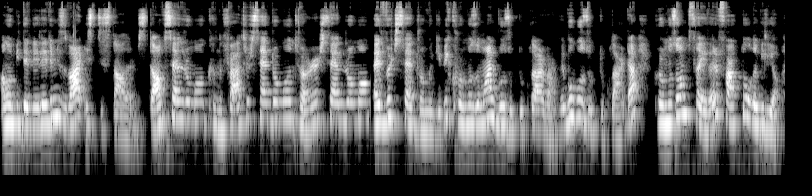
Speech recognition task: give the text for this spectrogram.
Ama bir de nelerimiz var? İstisnalarımız. Down sendromu, Klinefelter sendromu, Turner sendromu, Edwards sendromu gibi kromozomal bozukluklar var ve bu bozukluklarda kromozom sayıları farklı olabiliyor.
